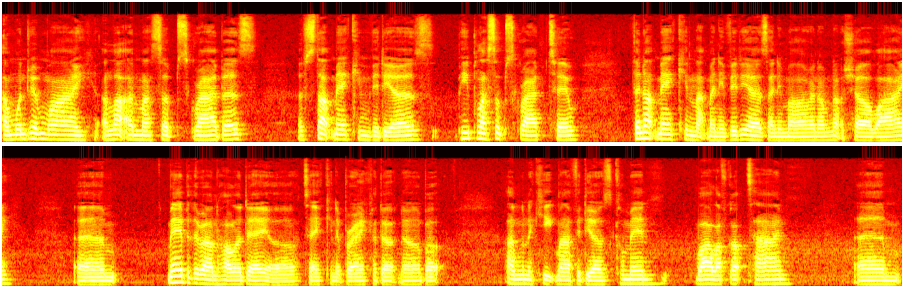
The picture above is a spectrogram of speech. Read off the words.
I'm wondering why a lot of my subscribers have stopped making videos. People I subscribe to, they're not making that many videos anymore, and I'm not sure why. Um, maybe they're on holiday or taking a break, I don't know, but I'm going to keep my videos coming while I've got time. Um,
